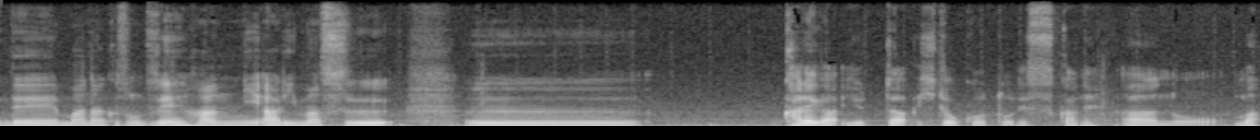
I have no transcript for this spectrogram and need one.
で、まあなんかその前半にあります、うーん彼が言った一言ですかね。あの、まあ、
